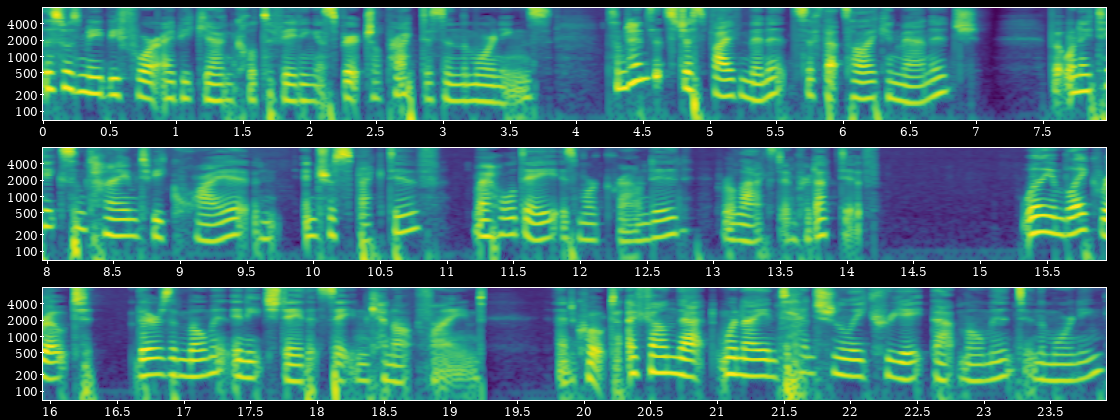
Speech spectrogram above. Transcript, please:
This was me before I began cultivating a spiritual practice in the mornings. Sometimes it's just five minutes if that's all I can manage. But when I take some time to be quiet and introspective, my whole day is more grounded, relaxed, and productive. William Blake wrote, There's a moment in each day that Satan cannot find. End quote. I found that when I intentionally create that moment in the morning,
